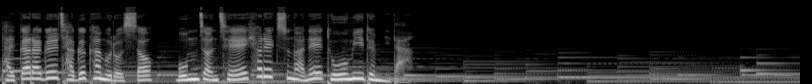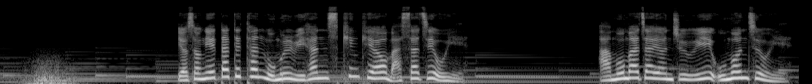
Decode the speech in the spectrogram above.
발가락을 자극함으로써 몸 전체의 혈액순환에 도움이 됩니다. 여성의 따뜻한 몸을 위한 스킨케어 마사지 오일. 아모마 자연주의 우먼즈 오일.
